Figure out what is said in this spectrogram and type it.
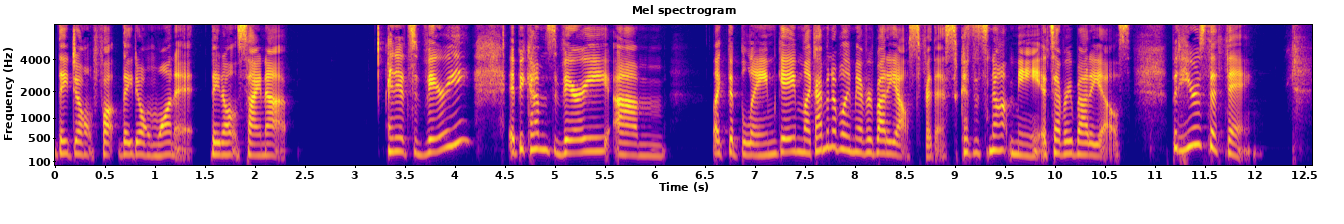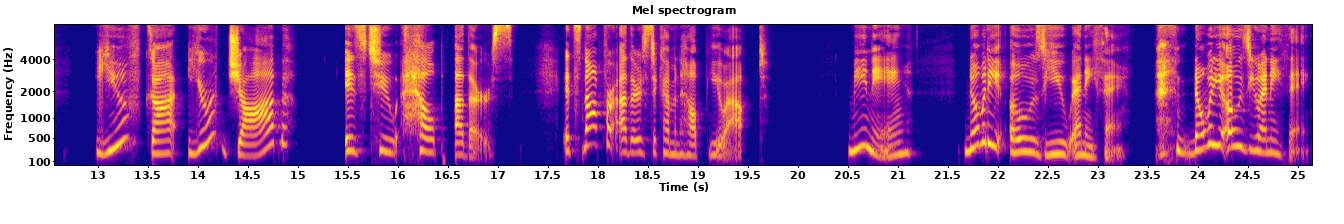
they don't they don't want it. They don't sign up. And it's very it becomes very um like the blame game. Like, I'm going to blame everybody else for this because it's not me, it's everybody else. But here's the thing you've got your job is to help others, it's not for others to come and help you out. Meaning, nobody owes you anything. nobody owes you anything.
